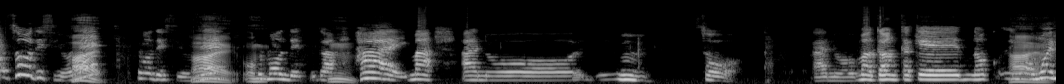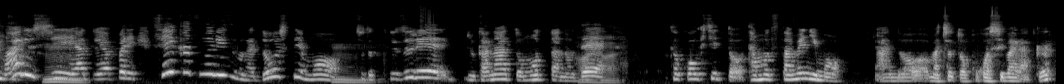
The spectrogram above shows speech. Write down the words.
そうそうですよね。はい。そうですよね。はい。お思うんですが、うんはい。まあ、あのーうん、そう。あの、まあ、願掛けのはい思いもあるし、うんあとやっぱり生活のリズムがどうしてもうんちょっと崩れるかなと思ったので、はいはいそこをきちっと保つためにも、あの、まあ、ちょっとここしばらく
